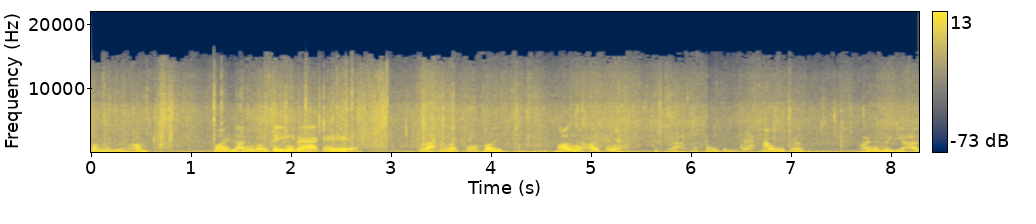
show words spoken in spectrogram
chổi này bữa hổm mới lần đầu tiên ra cái làm nó còn hơi bỡ ngỡ cái nha. Làm nó không chính xác đâu hết trơn. Hỏi nó hơi dở.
